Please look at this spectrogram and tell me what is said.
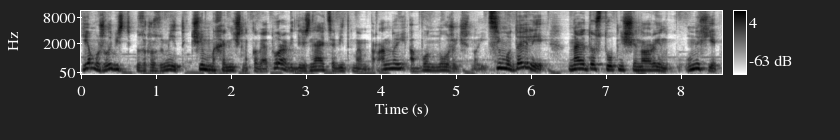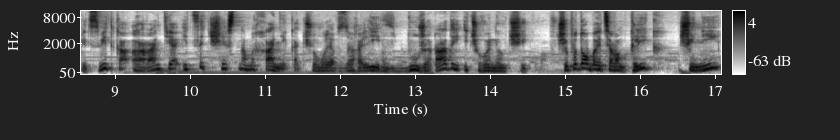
є можливість зрозуміти, чим механічна клавіатура відрізняється від мембранної або ножичної. Ці моделі найдоступніші на ринку. У них є підсвітка, гарантія, і це чесна механіка, чому я взагалі був дуже радий і чого й не очікував. Чи подобається вам клік? Чи ні,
